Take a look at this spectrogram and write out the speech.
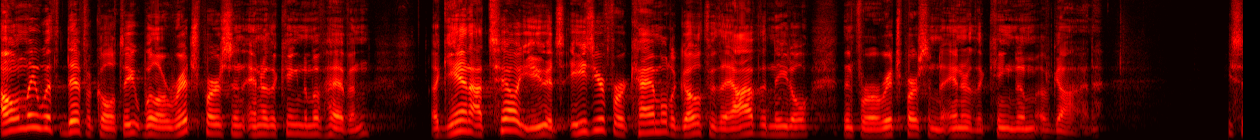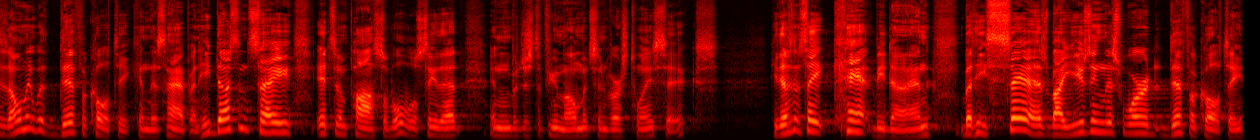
Only with difficulty will a rich person enter the kingdom of heaven. Again, I tell you, it's easier for a camel to go through the eye of the needle than for a rich person to enter the kingdom of God. He says, only with difficulty can this happen. He doesn't say it's impossible. We'll see that in just a few moments in verse 26. He doesn't say it can't be done, but he says, by using this word difficulty,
